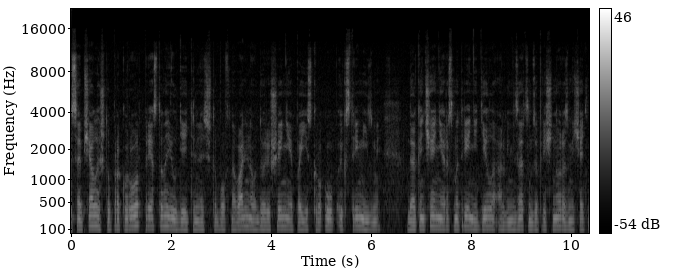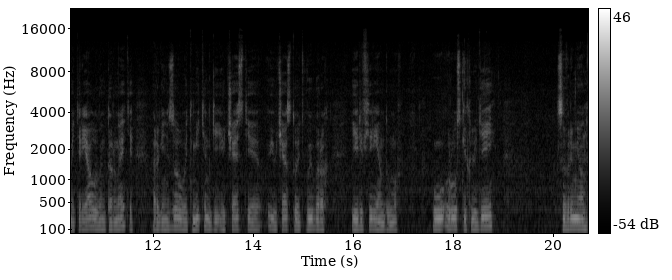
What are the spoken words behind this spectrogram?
сообщалось, что прокурор приостановил деятельность штабов Навального до решения по искру об экстремизме. До окончания рассмотрения дела организациям запрещено размещать материалы в интернете, организовывать митинги и, участие, и участвовать в выборах и референдумах. У русских людей со времен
